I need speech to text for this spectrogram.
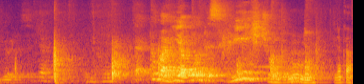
Stühle. Das ist ja. Da, guck mal hier, und es riecht schon gut. Lecker.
